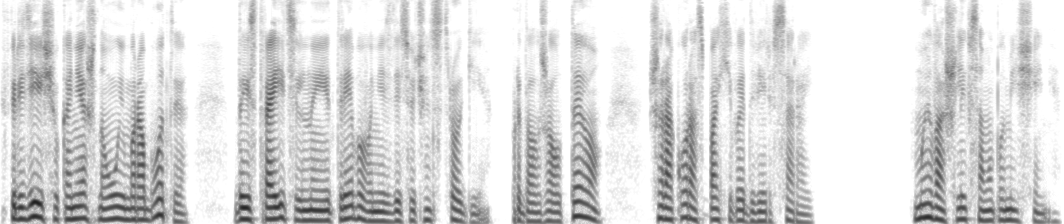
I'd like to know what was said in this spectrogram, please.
Впереди еще, конечно, уйма работы, да и строительные требования здесь очень строгие, — продолжал Тео, широко распахивая дверь в сарай. Мы вошли в само помещение.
